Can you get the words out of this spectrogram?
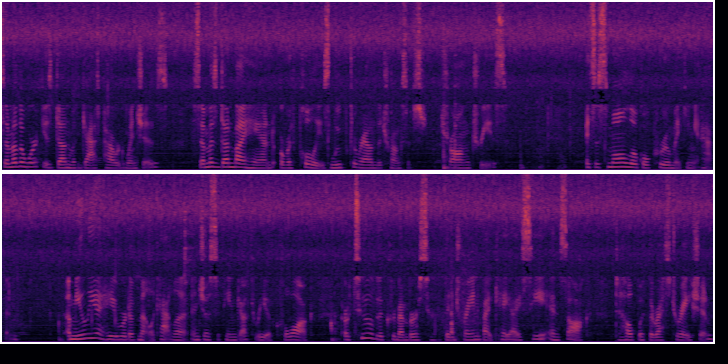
Some of the work is done with gas powered winches, some is done by hand or with pulleys looped around the trunks of strong trees. It's a small local crew making it happen. Amelia Hayward of Metlakatla and Josephine Guthrie of Kwok are two of the crew members who have been trained by KIC and SOC to help with the restoration.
